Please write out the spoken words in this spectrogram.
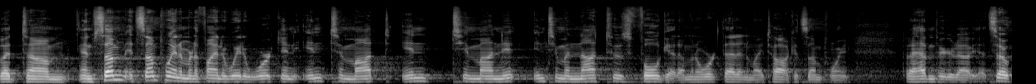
But um, and some, at some point, I'm going to find a way to work in intimat, intimani, intimanatus fulget. I'm going to work that into my talk at some point. But I haven't figured it out yet. So,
